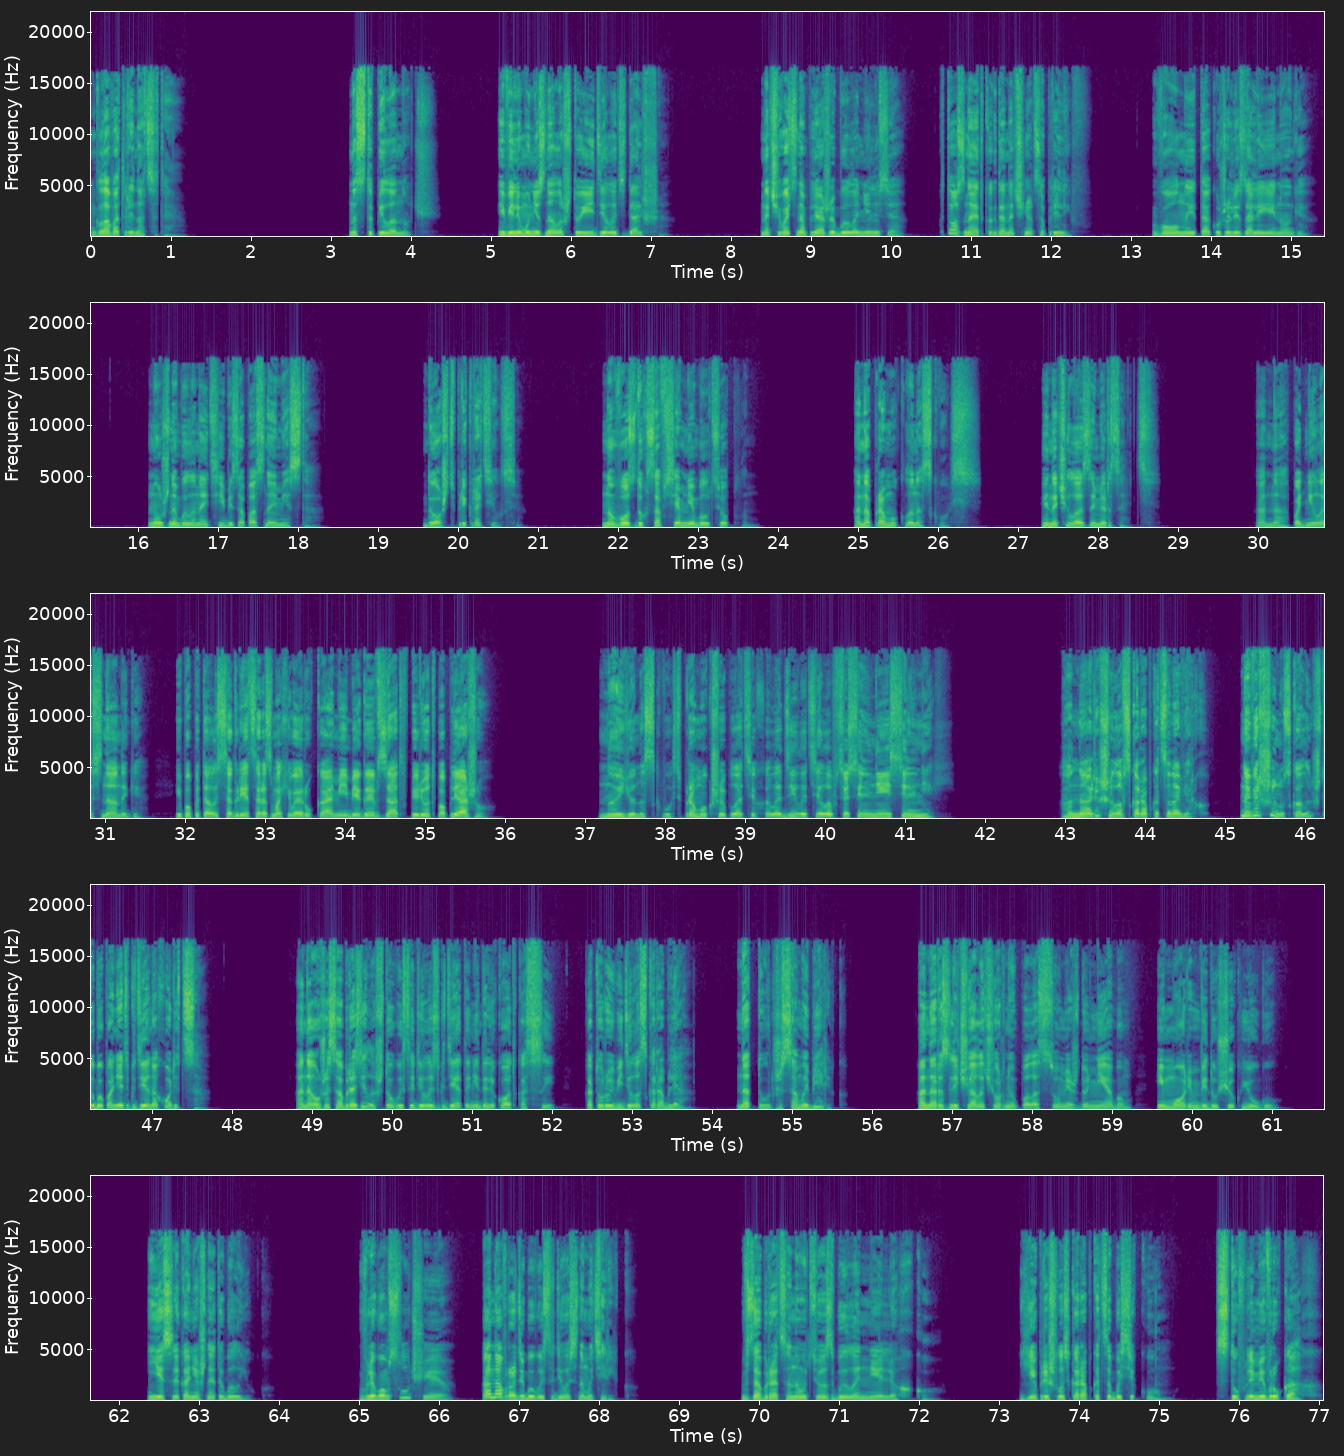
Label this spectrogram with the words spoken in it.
Глава 13. Наступила ночь, и Велиму не знала, что ей делать дальше. Ночевать на пляже было нельзя. Кто знает, когда начнется прилив. Волны и так уже лизали ей ноги. Нужно было найти безопасное место. Дождь прекратился. Но воздух совсем не был теплым. Она промокла насквозь и начала замерзать. Она поднялась на ноги и попыталась согреться, размахивая руками и бегая взад вперед по пляжу. Но ее насквозь промокшее платье холодило тело все сильнее и сильней. Она решила вскарабкаться наверх, на вершину скалы, чтобы понять, где находится. Она уже сообразила, что высадилась где-то недалеко от косы, которую видела с корабля, на тот же самый берег. Она различала черную полосу между небом и морем, ведущую к югу. Если, конечно, это был юг. В любом случае, она вроде бы высадилась на материк. Взобраться на утес было нелегко. Ей пришлось карабкаться босиком, с туфлями в руках.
